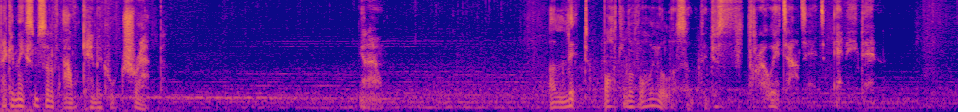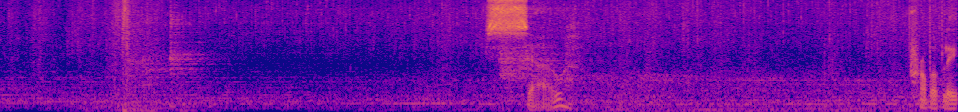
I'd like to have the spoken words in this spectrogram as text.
If I could make some sort of alchemical trap. You know? a lit bottle of oil or something. Just throw it at it. Anything. So. Probably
